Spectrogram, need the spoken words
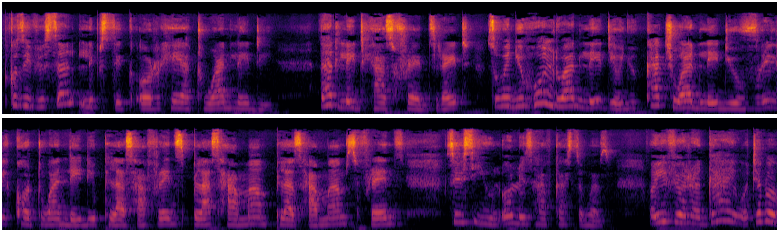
Because if you sell lipstick or hair to one lady that lady has friends right? So when you hold one lady or you catch one lady you've really caught one lady plus her friends plus her mom plus her mom's friends. So you see you'll always have customers or if you're a guy whatever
